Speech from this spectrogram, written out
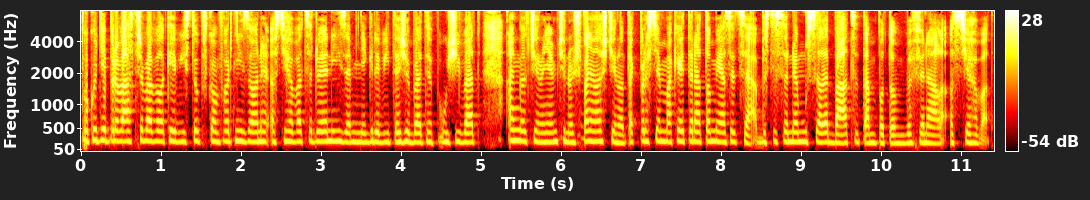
pokud je pro vás třeba velký výstup z komfortní zóny stěhovat se do jiné země, kde víte, že budete používat angličtinu, němčinu, španělštinu, tak prostě makejte na tom jazyce, abyste se nemuseli bát se tam potom ve finále odstěhovat.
